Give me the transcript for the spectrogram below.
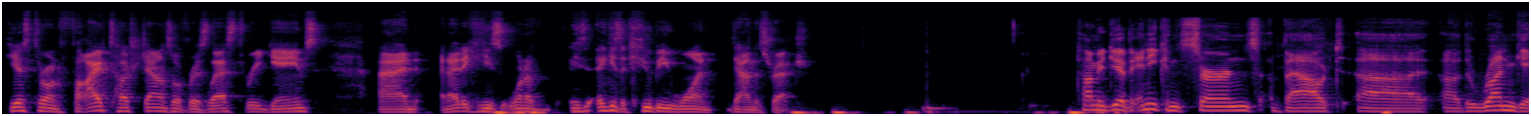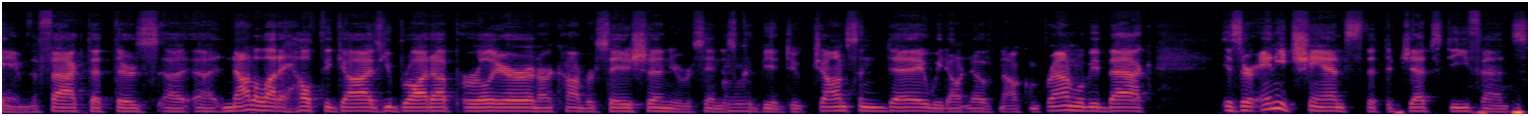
He has thrown five touchdowns over his last three games, and and I think he's one of he's, I think he's a QB one down the stretch. Tommy, do you have any concerns about uh, uh, the run game? The fact that there's uh, uh not a lot of healthy guys. You brought up earlier in our conversation, you were saying this mm-hmm. could be a Duke Johnson day. We don't know if Malcolm Brown will be back. Is there any chance that the Jets defense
